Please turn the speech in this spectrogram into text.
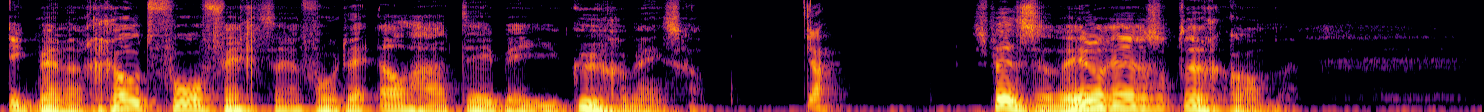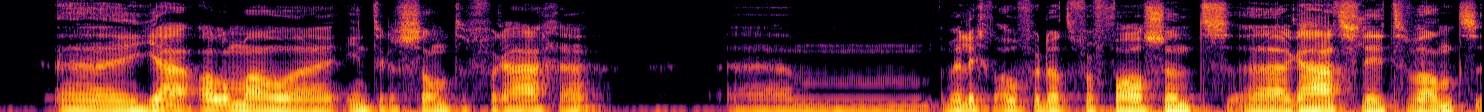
Ik ben een groot voorvechter voor de LHTBIQ-gemeenschap. Ja. Spencer, wil je nog ergens op terugkomen? Eh, ja, allemaal eh, interessante vragen. Ehm, wellicht over dat vervalsend eh, raadslid, want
